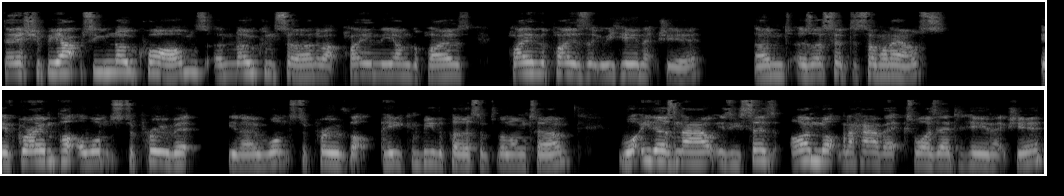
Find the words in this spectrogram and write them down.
there should be absolutely no qualms and no concern about playing the younger players, playing the players that will be here next year. And as I said to someone else, if Graham Potter wants to prove it, you know, wants to prove that he can be the person for the long term, what he does now is he says, I'm not going to have XYZ here next year.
